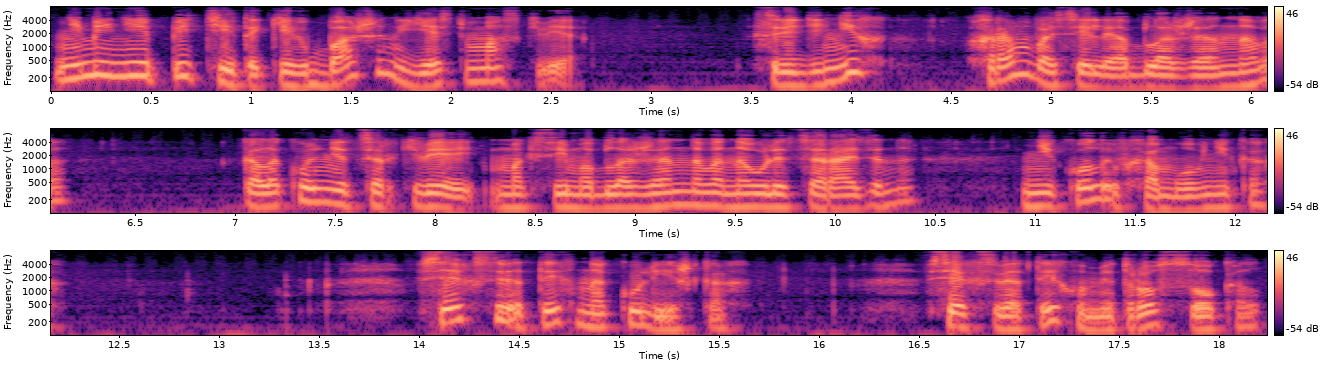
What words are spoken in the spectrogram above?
Не менее пяти таких башен есть в Москве. Среди них храм Василия Блаженного, колокольня церквей Максима Блаженного на улице Разина, Николы в Хамовниках, всех святых на Кулишках, всех святых у метро «Сокол».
